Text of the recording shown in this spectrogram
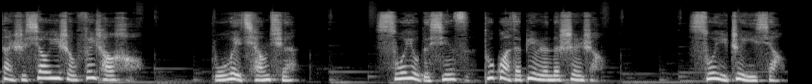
但是肖医生非常好，不畏强权，所有的心思都挂在病人的身上，所以这一项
